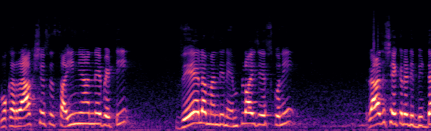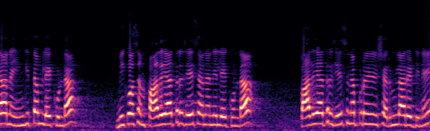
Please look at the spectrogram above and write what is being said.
ఒక రాక్షస సైన్యాన్నే పెట్టి వేల మందిని ఎంప్లాయ్ చేసుకొని రాజశేఖర రెడ్డి బిడ్డ అనే ఇంగితం లేకుండా మీకోసం పాదయాత్ర చేశానని లేకుండా పాదయాత్ర చేసినప్పుడు నేను షర్మిలారెడ్డినే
